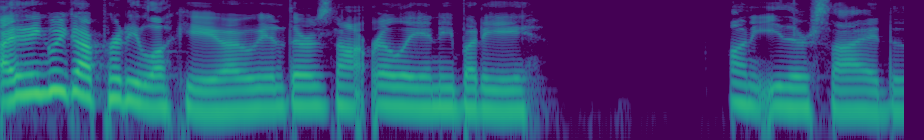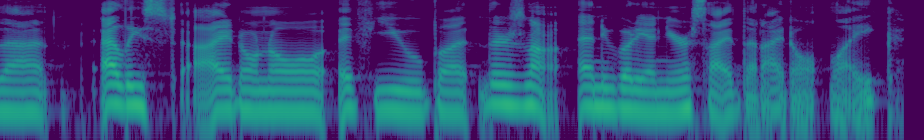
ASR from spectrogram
I think we got pretty lucky. I mean, there's not really anybody on either side that at least I don't know if you, but there's not anybody on your side that I don't like.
